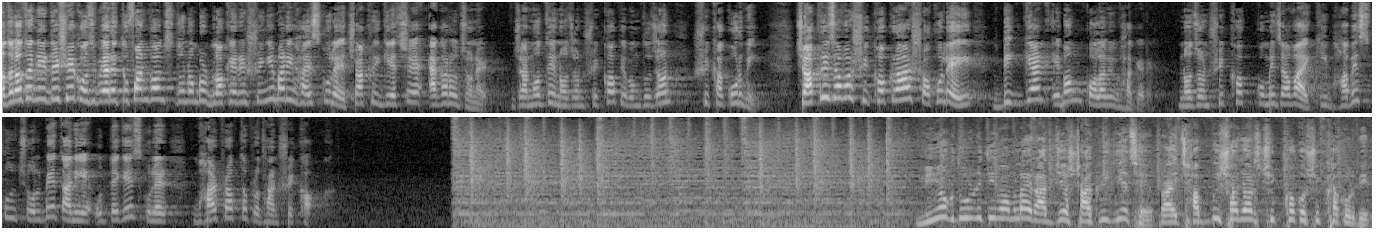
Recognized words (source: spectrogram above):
আদালতের নির্দেশে কোচবিহারের তুফানগঞ্জ দু নম্বর ব্লকের সিঙ্গিমারি হাই স্কুলে চাকরি গিয়েছে এগারো জনের। যার মধ্যে নজন শিক্ষক এবং দুজন শিক্ষাকর্মী। চাকরি যাওয়া শিক্ষকরা সকলেই বিজ্ঞান এবং কলা বিভাগের। নজন শিক্ষক কমে যাওয়ায় কীভাবে স্কুল চলবে তা নিয়ে উদ্বেগে স্কুলের ভারপ্রাপ্ত প্রধান শিক্ষক। নিয়োগ দুর্নীতি মামলায় রাজ্যে চাকরি গিয়েছে প্রায় ছাব্বিশ হাজার শিক্ষক ও শিক্ষাকর্মীর।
